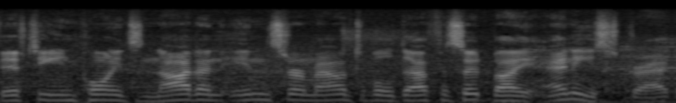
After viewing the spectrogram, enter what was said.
15 points, not an insurmountable deficit by any stretch.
